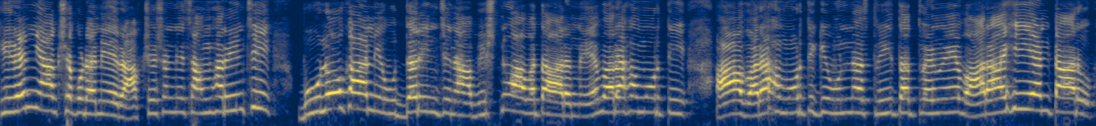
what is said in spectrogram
హిరణ్యాక్షకుడనే రాక్షసుని సంహరించి భూలోకాన్ని ఉద్ధరించిన విష్ణు అవతారమే వరహమూర్తి. ఆ వరహమూర్తికి ఉన్న స్త్రీతత్వమే వారాహి అంటారు.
